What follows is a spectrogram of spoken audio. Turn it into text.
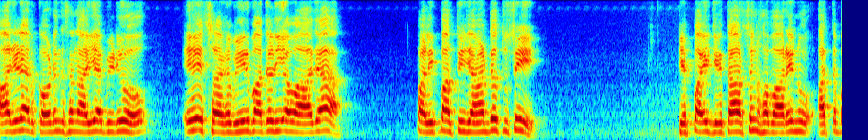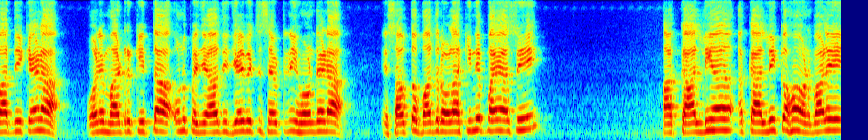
ਆ ਜਿਹੜਾ ਰਿਕਾਰਡਿੰਗ ਸੁਣਾਈ ਆ ਵੀਡੀਓ ਇਹ ਸੁਖਬੀਰ ਬਾਦਲ ਦੀ ਆਵਾਜ਼ ਆ। ਭਲੀ ਭਾਂਤੀ ਜਾਣਦੇ ਹੋ ਤੁਸੀਂ। ਕਿ ਭਾਈ ਜਗਤਾਰ ਸਿੰਘ ਹਵਾਰੇ ਨੂੰ ਅੱਤਵਾਦੀ ਕਹਿਣਾ, ਉਹਨੇ ਮਰਡਰ ਕੀਤਾ, ਉਹਨੂੰ ਪੰਜਾਬ ਦੀ ਜੇਲ੍ਹ ਵਿੱਚ ਸਿਫਟ ਨਹੀਂ ਹੋਣ ਦੇਣਾ, ਇਹ ਸਭ ਤੋਂ ਵੱਧ ਰੌਲਾ ਕਿਹਨੇ ਪਾਇਆ ਸੀ? ਅਕਾਲੀਆਂ, ਅਕਾਲੀ ਕਹਾਉਣ ਵਾਲੇ,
